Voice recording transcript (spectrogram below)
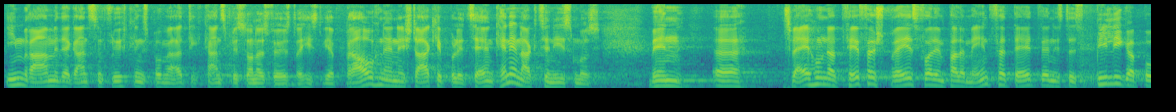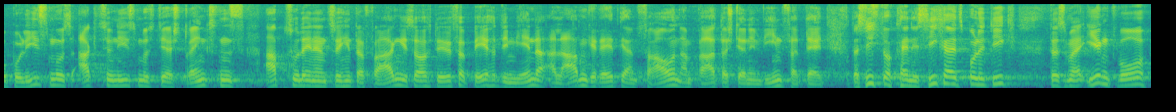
im Rahmen der ganzen Flüchtlingsproblematik ganz besonders für Österreich ist. Wir brauchen eine starke Polizei und keinen Aktionismus. Wenn äh, 200 Pfeffersprays vor dem Parlament verteilt werden, ist das billiger Populismus, Aktionismus, der strengstens abzulehnen, zu hinterfragen ist. Auch die ÖVP hat im Jänner Alarmgeräte an Frauen am Praterstern in Wien verteilt. Das ist doch keine Sicherheitspolitik, dass wir irgendwo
